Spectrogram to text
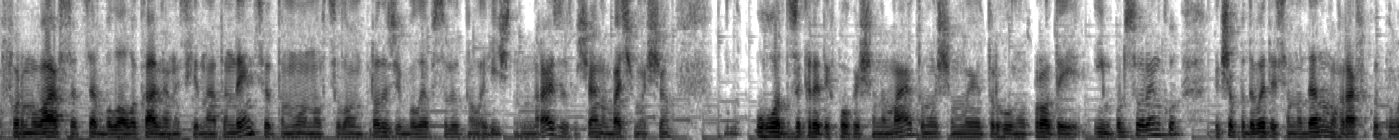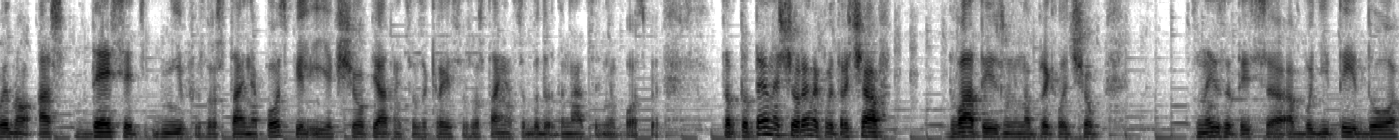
формувався, це була локальна несхідна тенденція, тому ну, в цілому продажі були абсолютно логічними. Наразі, звичайно, бачимо, що угод закритих поки що немає, тому що ми торгуємо проти імпульсу ринку. Якщо подивитися на денному графіку, то видно аж 10 днів зростання поспіль, і якщо п'ятниця закриється зростання, це буде 11 днів поспіль. Тобто те, на що ринок витрачав 2 тижні, наприклад, щоб знизитися або дійти до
